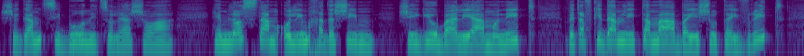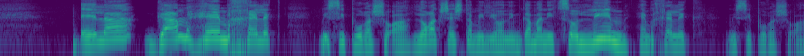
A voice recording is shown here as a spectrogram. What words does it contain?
שגם ציבור ניצולי השואה הם לא סתם עולים חדשים שהגיעו בעלייה המונית ותפקידם להיטמע בישות העברית, אלא גם הם חלק מסיפור השואה. לא רק ששת המיליונים, גם הניצולים הם חלק מסיפור השואה.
